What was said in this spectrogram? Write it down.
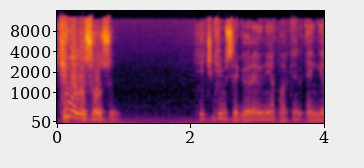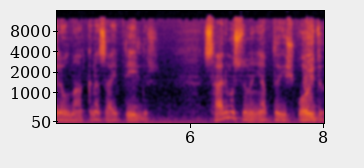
kim olursa olsun hiç kimse görevini yaparken engel olma hakkına sahip değildir. Salim Uslu'nun yaptığı iş oydu.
